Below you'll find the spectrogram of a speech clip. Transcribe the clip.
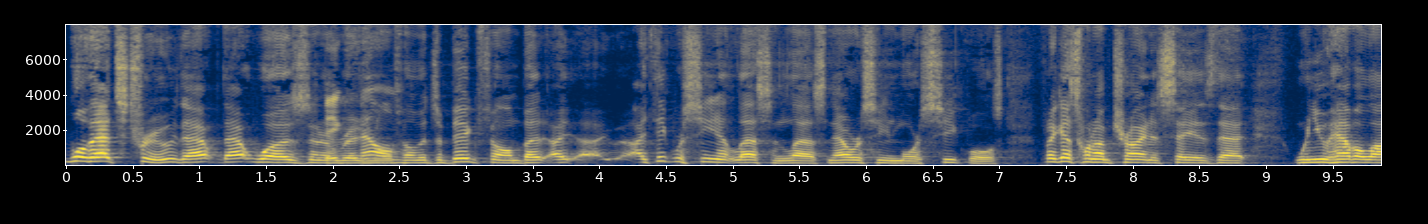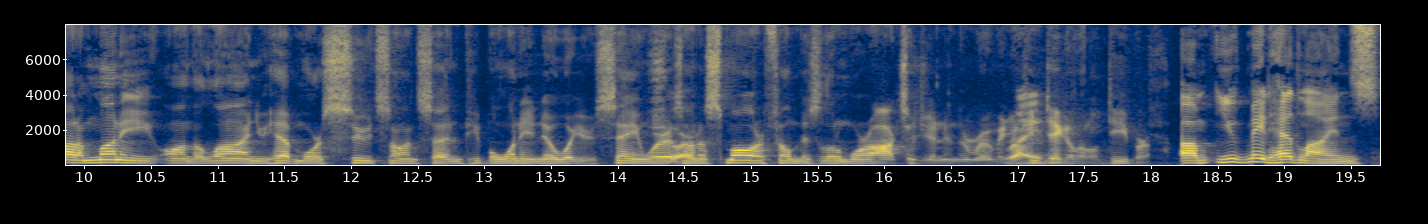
Well, that's true. That that was an Big original film. film. It's a big film, but I, I I think we're seeing it less and less. Now we're seeing more sequels. But I guess what I'm trying to say is that when you have a lot of money on the line, you have more suits on set and people wanting to know what you're saying. Whereas Sure. on a smaller film, there's a little more oxygen in the room and you can dig a little deeper. Um, you've made headlines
